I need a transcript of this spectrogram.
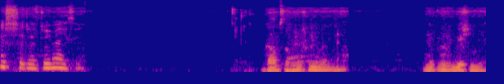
ইস, সেটা জমে গেছে গামছা ভরে শুনলাম এরপরে বেশি নেই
